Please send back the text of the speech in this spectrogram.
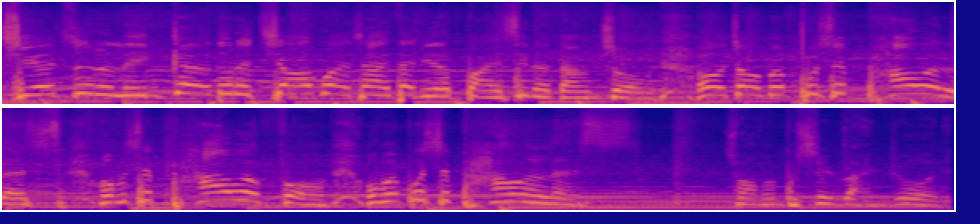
节制的灵更多的浇灌下来，在你的百姓的当中。哦，主，我们不是 powerless，我们是 powerful，我们不是 powerless，主，我们不是软弱的，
